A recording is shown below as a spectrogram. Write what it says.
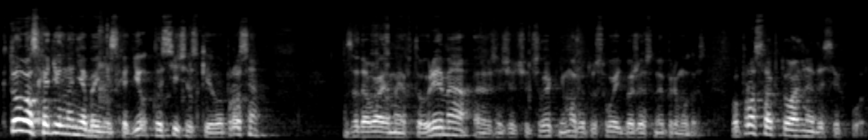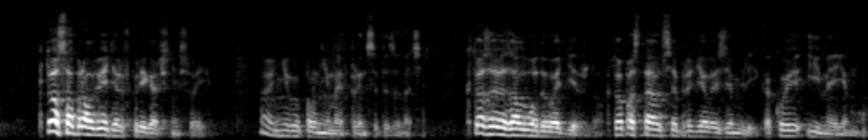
Кто восходил на небо и не сходил? Классические вопросы, задаваемые в то время, э, значит, что человек не может усвоить божественную премудрость. Вопросы актуальны до сих пор. Кто собрал ветер в пригоршни свои? Ну, невыполнимая, в принципе, задача. Кто завязал воду в одежду? Кто поставил все пределы земли? Какое имя ему?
